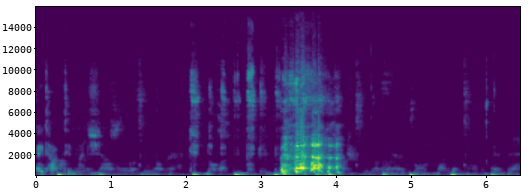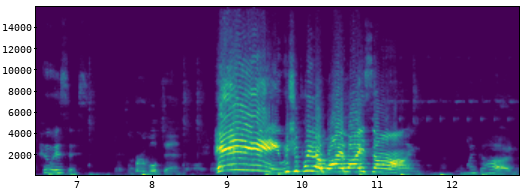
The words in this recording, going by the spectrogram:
I talk too much. Who is this? Burbleton. Hey! We should play that YY song! Oh my god.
